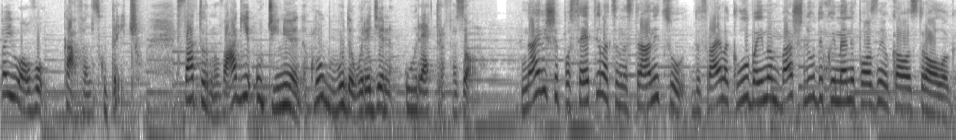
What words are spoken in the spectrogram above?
pa i u ovu kafansku priču. Saturn u vagi učinio je da klub bude uređen u retro fazonu. Najviše posetilaca na stranicu The Frajla kluba imam baš ljude koji mene poznaju kao astrologa.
